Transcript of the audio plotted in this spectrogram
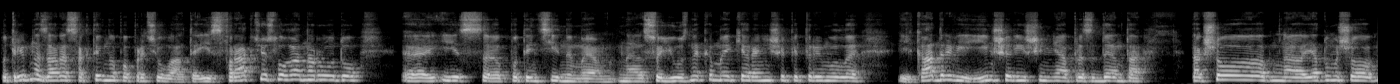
потрібно зараз активно попрацювати і з фракцією Слуга народу. Із потенційними е, союзниками, які раніше підтримували, і кадрові, і інші рішення президента. Так що е, я думаю, що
